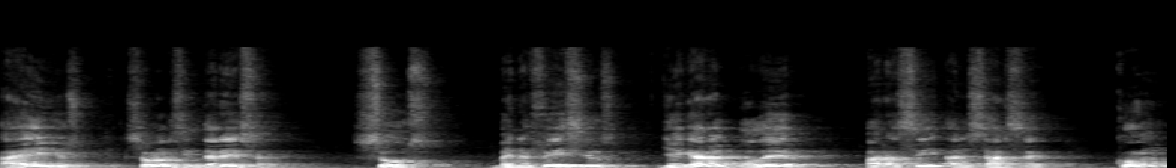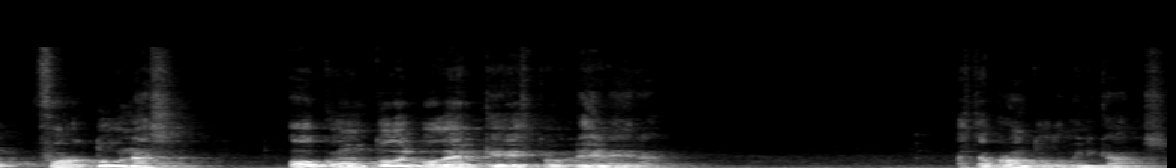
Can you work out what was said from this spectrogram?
a ellos solo les interesa sus beneficios, llegar al poder para así alzarse con fortunas o con todo el poder que esto le genera. Hasta pronto, dominicanos.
